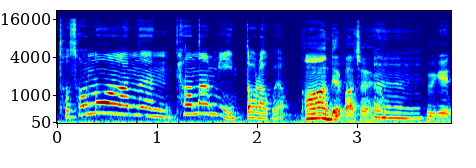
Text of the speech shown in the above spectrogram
더 선호하는 편함이 있더라고요. 아 네 맞아요. 음. 이게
